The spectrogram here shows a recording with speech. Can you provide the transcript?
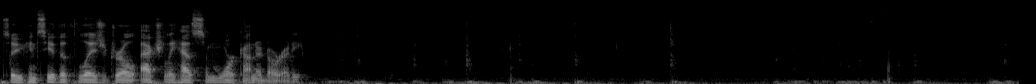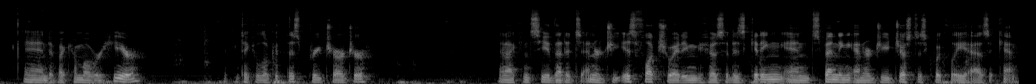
So you can see that the laser drill actually has some work on it already. And if I come over here, I can take a look at this pre-charger and I can see that its energy is fluctuating because it is getting and spending energy just as quickly as it can.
